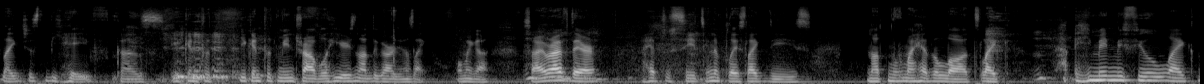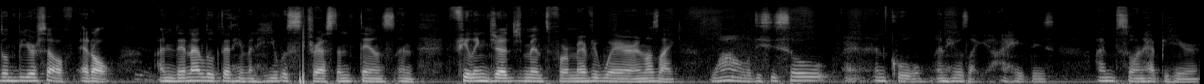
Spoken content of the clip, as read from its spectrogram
Like, just behave, because you can put you can put me in trouble. Here is not the Guardian. I was like, oh my god. So I arrived there. I had to sit in a place like this, not move my head a lot. Like, he made me feel like don't be yourself at all. And then I looked at him, and he was stressed and tense, and feeling judgment from everywhere. And I was like, wow, this is so and cool. And he was like, yeah, I hate this. I'm so unhappy here.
